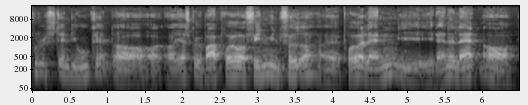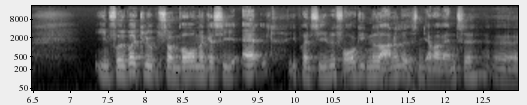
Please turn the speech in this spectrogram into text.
fuldstændig ukendt, og, og, og jeg skulle jo bare prøve at finde mine fødder, øh, prøve at lande i, i et andet land, og i en fodboldklub, som, hvor man kan sige, alt i princippet foregik noget anderledes, end jeg var vant til. Øh,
